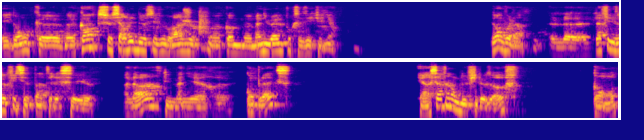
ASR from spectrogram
et donc, euh, Kant se servait de ses ouvrages euh, comme manuel pour ses étudiants. Donc voilà, la philosophie s'est intéressée à l'art d'une manière complexe, et un certain nombre de philosophes, Kant,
